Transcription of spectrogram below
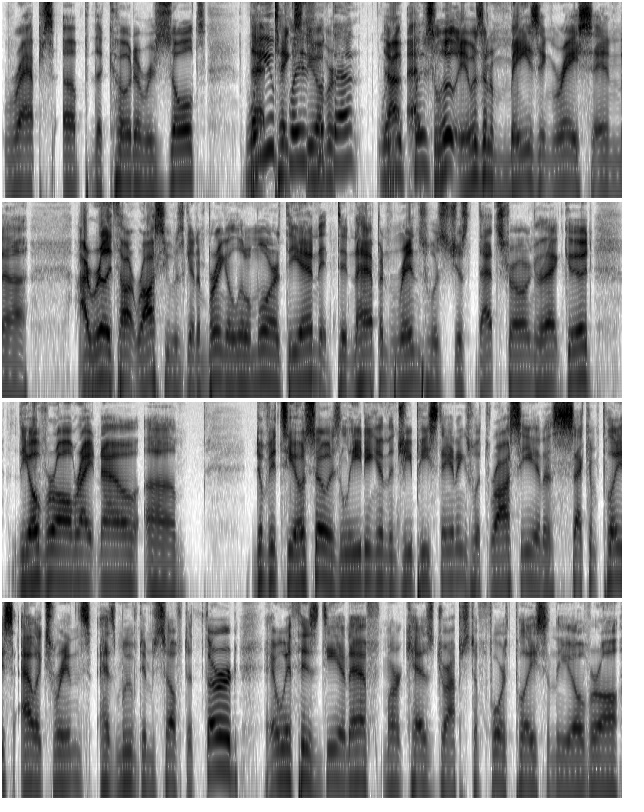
wraps up the COTA results. Were that you takes pleased the over. With that? Absolutely, it was an amazing race, and uh, I really thought Rossi was going to bring a little more at the end. It didn't happen. Rins was just that strong, that good. The overall right now, um, Dovizioso is leading in the GP standings with Rossi in a second place. Alex Rins has moved himself to third, and with his DNF, Marquez drops to fourth place in the overall.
